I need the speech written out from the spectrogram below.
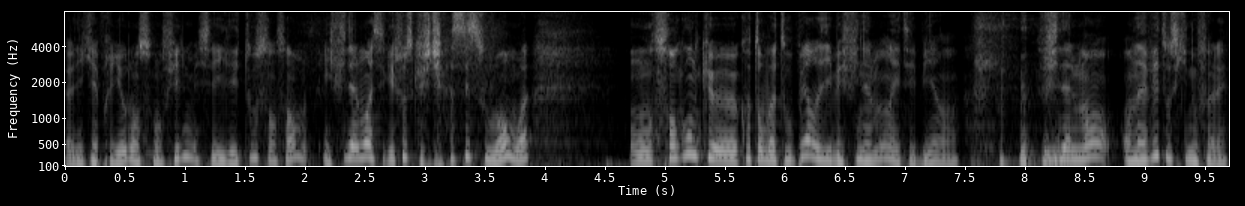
euh, DiCaprio dans son film, c'est il est tous ensemble. Et finalement, c'est quelque chose que je dis assez souvent, moi. On se rend compte que quand on va tout perdre, on dit mais finalement on était bien. hein. finalement, on avait tout ce qu'il nous fallait.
